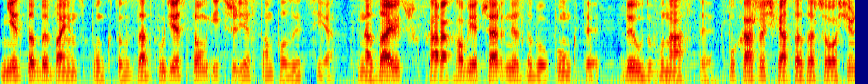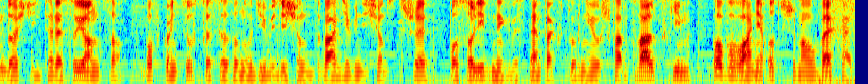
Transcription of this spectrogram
nie zdobywając punktów za 20 i 30 pozycję. Nazajutrz w Harachowie Czerny zdobył punkty, był 12. W Pucharze Świata zaczęło się dość interesująco, bo w końcówce sezonu 92-93 po solidnych występach w turnieju szwarcwaldzkim powołanie otrzymał Wechet,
